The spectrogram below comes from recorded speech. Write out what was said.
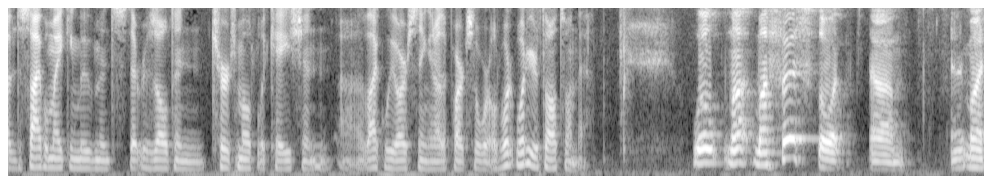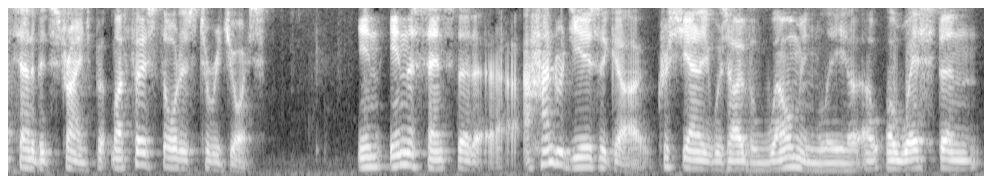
of disciple making movements that result in church multiplication, uh, like we are seeing in other parts of the world. What, what are your thoughts on that? Well, my, my first thought um, and it might sound a bit strange, but my first thought is to rejoice. In, in the sense that a hundred years ago, Christianity was overwhelmingly a, a Western,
